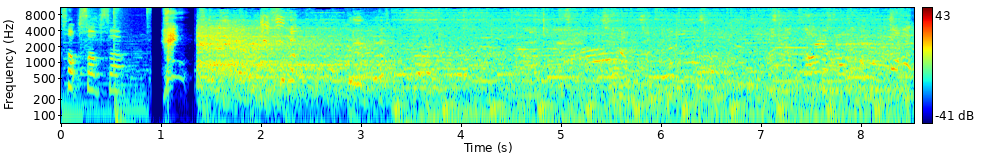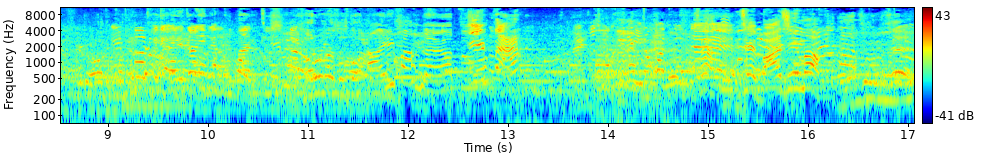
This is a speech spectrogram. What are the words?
섭, 섭, 섭. 되게 일반이면 그만지. 결혼하셔서 아, 일반가요? 또? 일반? 왔는데. 이제 마지막 이제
